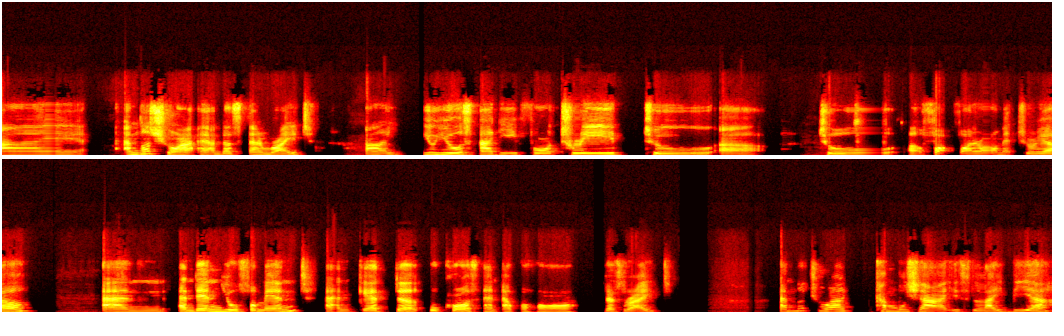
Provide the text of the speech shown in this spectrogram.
I I'm not sure I understand right. Uh, you use ID for three to uh, to uh, for, for raw material, and and then you ferment and get the glucose and alcohol. That's right. I'm not sure kombucha is like beer.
